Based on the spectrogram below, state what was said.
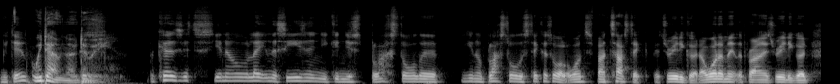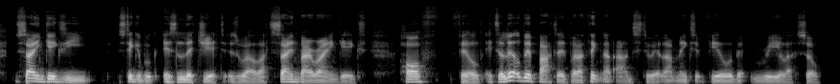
we do. We don't know, do we? Because it's you know late in the season, you can just blast all the you know blast all the stickers all at once. Fantastic! It's really good. I want to make the prize really good. Sign Giggsy sticker book is legit as well. That's signed by Ryan Giggs, half filled. It's a little bit battered, but I think that adds to it. That makes it feel a bit realer. So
